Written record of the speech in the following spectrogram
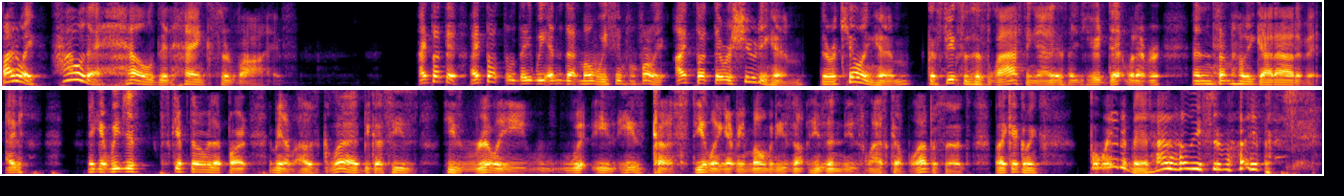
by the way, how the hell did Hank survive? I thought that I thought that we ended that moment we seen from far away. I thought they were shooting him, they were killing him because Fuches was just laughing at it. It's like you're dead, whatever, and somehow he got out of it. I Again, we just skipped over that part. I mean, I was glad because he's he's really he's he's kind of stealing every moment he's he's in these last couple episodes. But I kept going. But wait a minute, how the hell did he survive?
